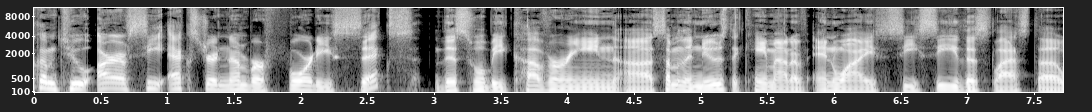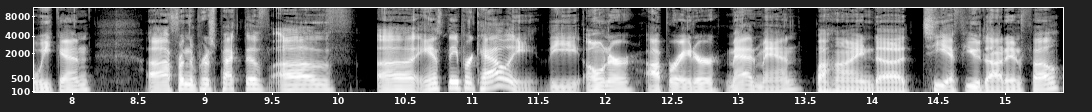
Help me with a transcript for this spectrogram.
Welcome to RFC Extra number 46. This will be covering uh, some of the news that came out of NYCC this last uh, weekend uh, from the perspective of uh, Anthony Brucale, the owner, operator, madman behind uh, TFU.info.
